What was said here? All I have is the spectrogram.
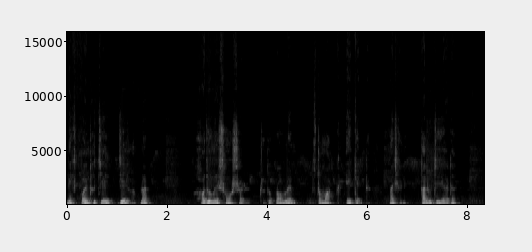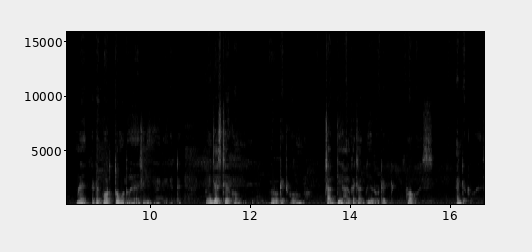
নেক্সট পয়েন্ট হচ্ছে যে আপনার হজমের সমস্যার যত প্রবলেম স্টোমাক এই ক্যানটা মাঝখানে তালুর যে জায়গাটা মানে একটা গর্ত মতো হয়ে আছে এখানটা জাস্ট এরকম রোটেট করুন। চাপ দিয়ে, হালকা চাপ দিয়ে rotate clockwise anti clockwise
